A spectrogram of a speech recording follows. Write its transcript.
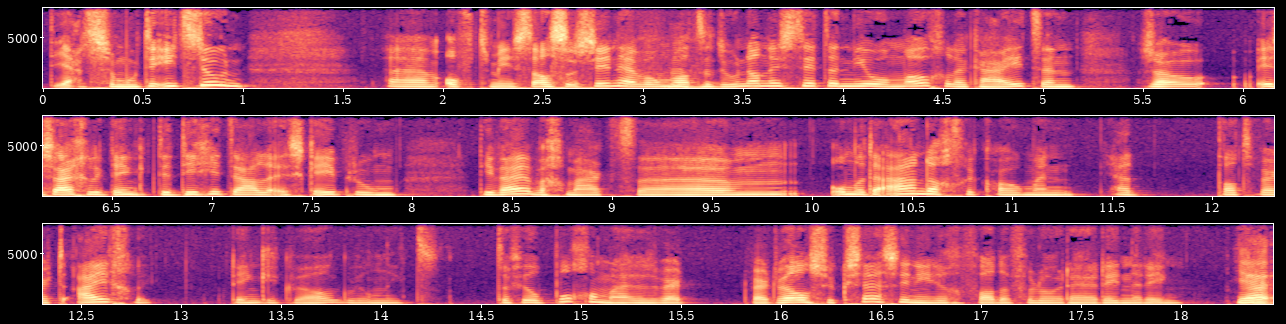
ja, ze moeten iets doen. Um, of tenminste, als ze zin hebben om wat te doen, dan is dit een nieuwe mogelijkheid. En zo is eigenlijk denk ik de digitale escape room die wij hebben gemaakt um, onder de aandacht gekomen. En ja, dat werd eigenlijk, denk ik wel, ik wil niet te veel pochen, maar het werd, werd wel een succes in ieder geval, de verloren herinnering. Ja,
